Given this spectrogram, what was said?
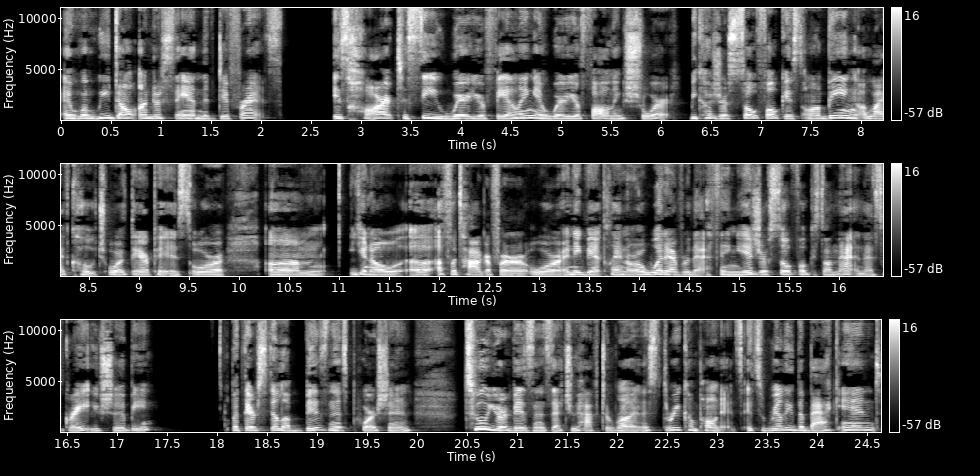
And when we don't understand the difference it's hard to see where you're failing and where you're falling short because you're so focused on being a life coach or a therapist or um, you know, a, a, photographer or an event planner or whatever that thing is. You're so focused on that and that's great. You should be. But there's still a business portion to your business that you have to run. It's three components. It's really the back end,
